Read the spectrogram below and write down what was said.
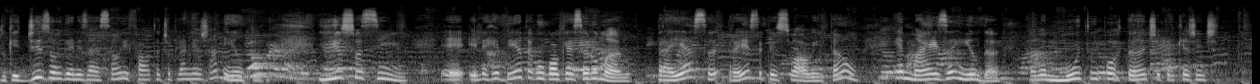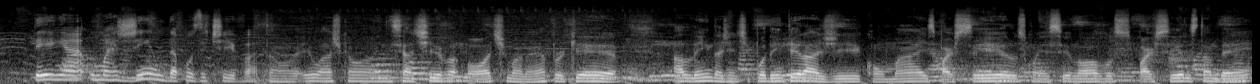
do que desorganização e falta de planejamento. E isso, assim, é, ele arrebenta com qualquer ser humano. Para esse pessoal, então, é mais ainda. Então, é muito importante para que a gente tenha uma agenda positiva? Então, eu acho que é uma iniciativa ótima, né? Porque além da gente poder interagir com mais parceiros, conhecer novos parceiros também,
